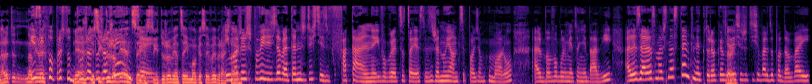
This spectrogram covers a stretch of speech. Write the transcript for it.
No ale to na jest wiele... ich po prostu nie, dużo, jest dużo, ich dużo więcej. więcej. Jest ich dużo więcej i mogę sobie wybrać. I tak. możesz powiedzieć, dobra, ten rzeczywiście jest fatalny i w ogóle co to jest? To jest żenujący poziom humoru, albo w ogóle mnie to nie bawi, ale zaraz masz następny, który okazuje tak. się, że ci się bardzo podoba i,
